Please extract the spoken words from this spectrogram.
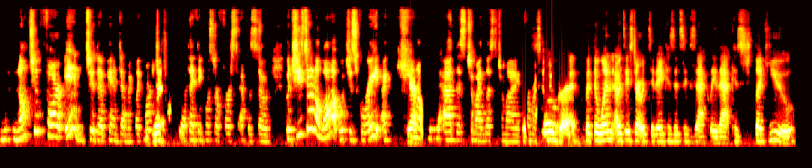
not too far into the pandemic. Like March yeah. 20th, I think was her first episode. But she's done a lot, which is great. I cannot yeah. wait to add this to my list to my, it's my so good. But the one I would say start with today because it's exactly that. Because like you,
